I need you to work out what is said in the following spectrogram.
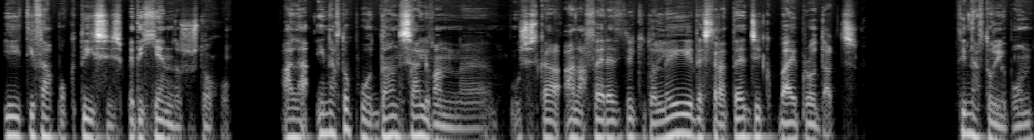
ή τι θα αποκτήσεις πετυχαίνοντας το στόχο. Αλλά είναι αυτό που ο Dan Sullivan ε, ουσιαστικά αναφέρεται και το λέει The Strategic Byproducts. Τι είναι αυτό λοιπόν,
